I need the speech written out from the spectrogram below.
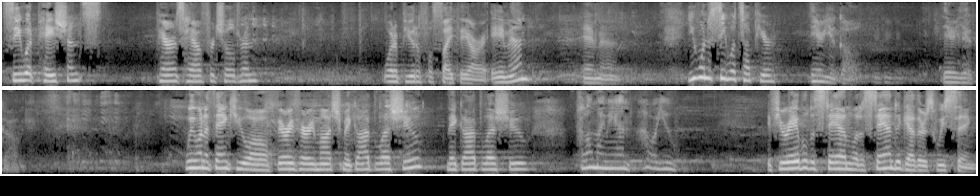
See what patience parents have for children. What a beautiful sight they are. Amen. Amen. You want to see what's up here? There you go. There you go. We want to thank you all very, very much. May God bless you. May God bless you. Hello, my man. How are you? If you're able to stand, let us stand together as we sing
